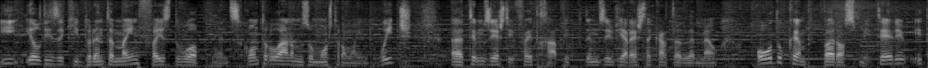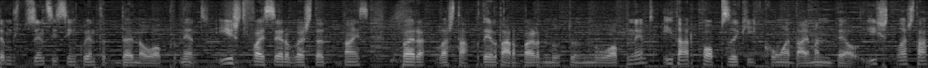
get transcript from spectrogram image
e ele diz aqui, durante a main phase do oponente, se controlarmos o monstro Wind Witch, uh, temos este efeito rápido, podemos enviar esta carta da mão ou do campo para o cemitério e damos 250 de dano ao oponente. Isto vai ser bastante nice para, lá está, poder dar burn no turno do oponente e dar pops aqui com a Diamond Bell. Isto, lá está,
